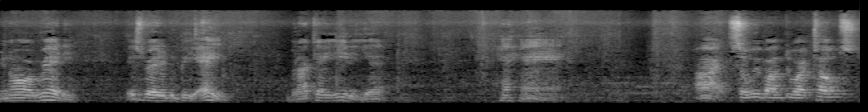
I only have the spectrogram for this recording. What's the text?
and already it's ready to be eight, but I can't eat it yet. All right, so we're about to do our toast.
